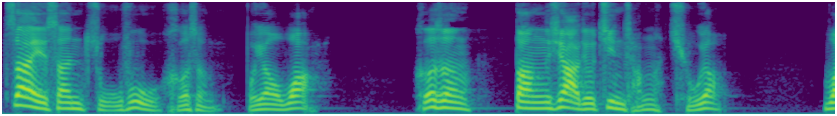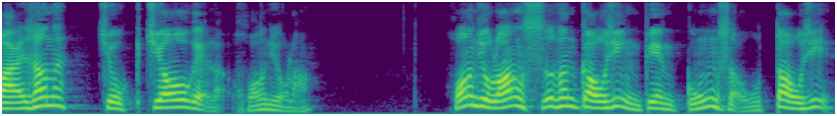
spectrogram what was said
再三嘱咐和珅不要忘了。和珅当下就进城啊求药，晚上呢就交给了黄九郎。黄九郎十分高兴，便拱手道谢。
